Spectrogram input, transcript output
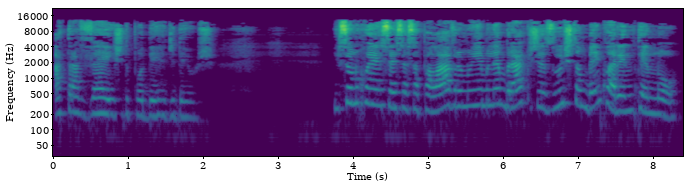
através do poder de Deus. E se eu não conhecesse essa palavra, eu não ia me lembrar que Jesus também quarentenou.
